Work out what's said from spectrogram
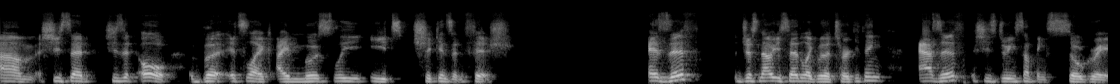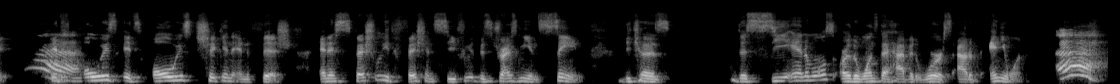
Um, she said, she said, oh, but it's like I mostly eat chickens and fish. As if just now you said like with a turkey thing, as if she's doing something so great. Yeah. It's always it's always chicken and fish, and especially fish and seafood. This drives me insane because the sea animals are the ones that have it worse out of anyone. Ah,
